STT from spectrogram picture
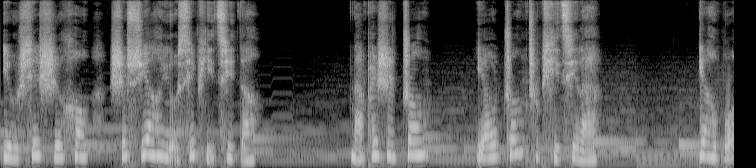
有些时候是需要有些脾气的，哪怕是装，也要装出脾气来，要不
